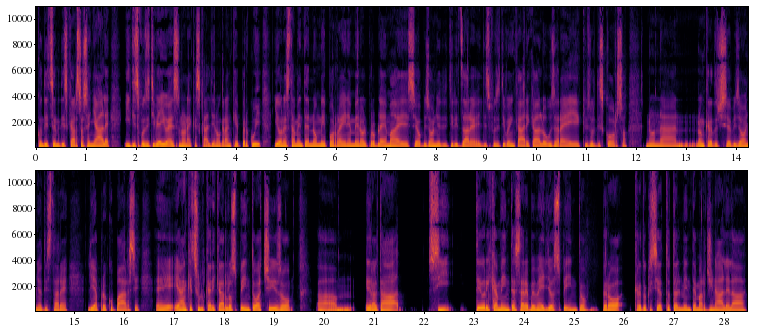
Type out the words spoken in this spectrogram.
condizioni di scarso segnale i dispositivi iOS non è che scaldino granché. Per cui io onestamente non mi porrei nemmeno il problema e se ho bisogno di utilizzare il dispositivo in carica lo userei chiuso il discorso. Non, non credo ci sia bisogno di stare lì a preoccuparsi. E, e anche sul caricarlo spento o acceso um, in realtà si teoricamente sarebbe meglio spento, però credo che sia totalmente marginale la,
